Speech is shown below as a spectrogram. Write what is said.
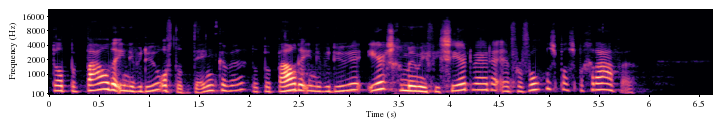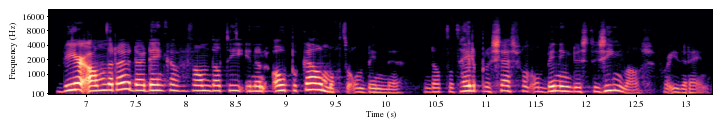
dat bepaalde individuen, of dat denken we, dat bepaalde individuen eerst gemummificeerd werden en vervolgens pas begraven. Weer anderen, daar denken we van dat die in een open kuil mochten ontbinden. En dat dat hele proces van ontbinding dus te zien was voor iedereen.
